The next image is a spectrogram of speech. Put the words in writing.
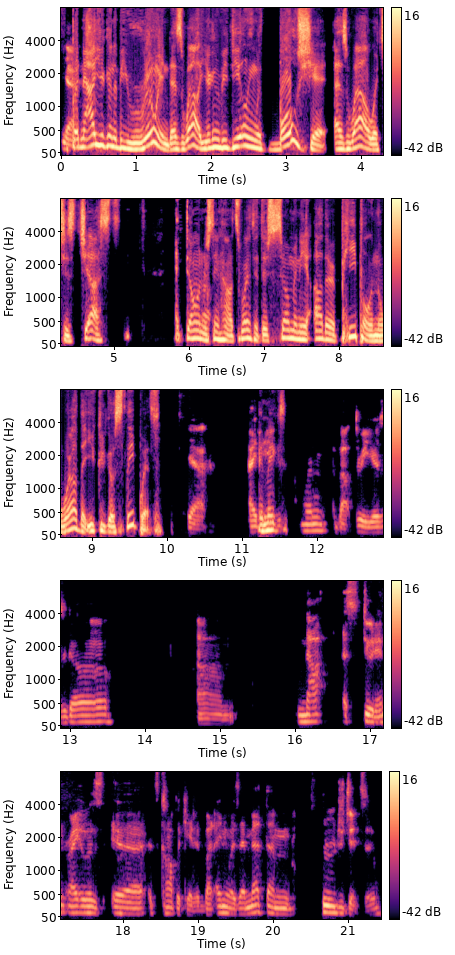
Yeah. but now you're going to be ruined as well. You're going to be dealing with bullshit as well, which is just, I don't understand how it's worth it. There's so many other people in the world that you could go sleep with. Yeah. I It makes- someone about three years ago. Um, not a student, right? It was uh, it's complicated, but anyways, I met them through jujitsu,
